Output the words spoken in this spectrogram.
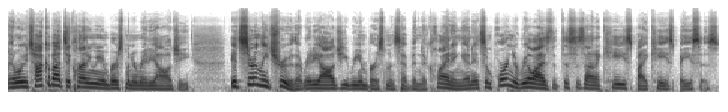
And when we talk about declining reimbursement in radiology, it's certainly true that radiology reimbursements have been declining, and it's important to realize that this is on a case by case basis.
